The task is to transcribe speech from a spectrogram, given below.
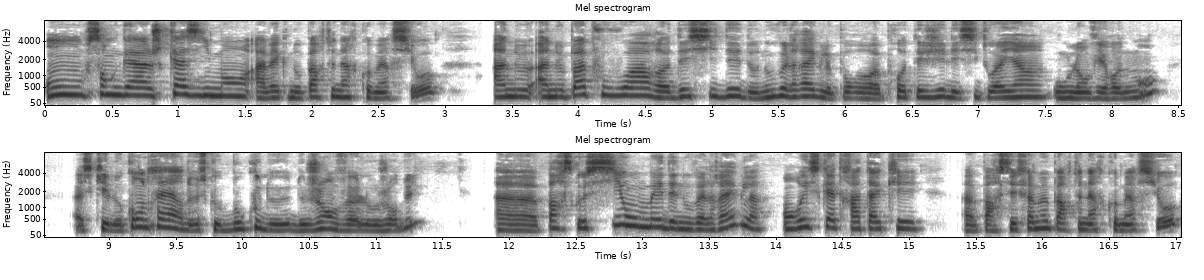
on s'engage quasiment avec nos partenaires commerciaux à ne, pas pouvoir décider de nouvelles règles pour euh, protéger les citoyens ou l'environnement, euh, ce qui est le contraire de ce que beaucoup de, gens veulent aujourd'hui. Euh, parce que si on met des nouvelles règles, on risque d'être attaqué par ces fameux partenaires commerciaux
